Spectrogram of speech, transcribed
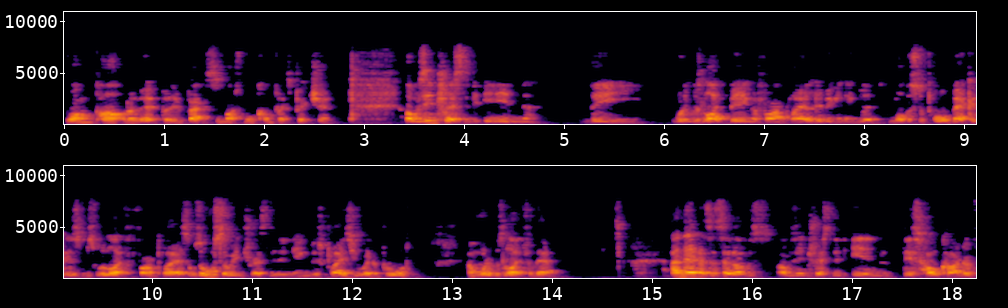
one part of it, but in fact, it's a much more complex picture. I was interested in the what it was like being a foreign player living in England, and what the support mechanisms were like for foreign players. I was also interested in English players who went abroad and what it was like for them. And then, as I said, I was I was interested in this whole kind of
